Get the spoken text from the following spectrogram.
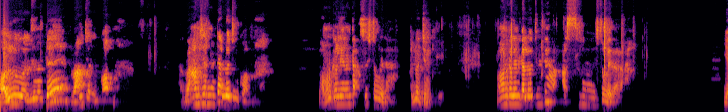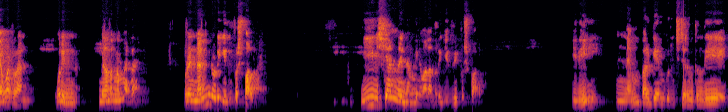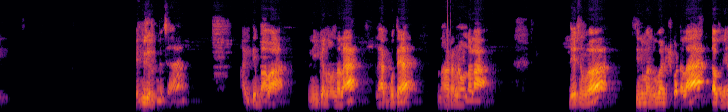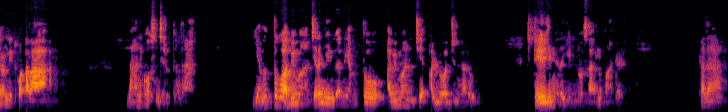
అల్లు అర్జున్ అంటే రామ్ చరణ్ కోపం. రామ్ చరణ్ అంటే అల్లు అర్జున్ కోపం. పవన్ కళ్యాణ్ అంటే అసలు ఇష్టం లేదా అల్లు అర్జున్కి? పవన్ కళ్యాణ్కి అల్లు అర్జున్ అంటే అస్సలు ఇష్టం లేదా? ఎవడరా ఒరి మీరందరూ నమ్మారా? ఒరి నమ్మినోడు ఎర్రి పుష్పాలు రా. ఈ విషయాన్ని నేను నమ్మిన వాళ్ళందరూ ఎర్రి పుష్పాలు. ఇది నెంబర్ గేమ్ గురించి జరుగుతుంది. ఎందుకు జరుగుతుంది సార్ అయితే బావా నీకన్నా ఉండాలా? లేకపోతే నాకన్నా ఉండాలా? దేశంలో సినిమా నువ్వు అన్నిటి కొట్టాలా? లేకపోతే నేను అన్నిటి కొట్టాలా? దానికోసం జరుగుతుందిరా. ఎంతో అభిమా చిరంజీవి గారిని ఎంతో అభిమానించే అల్లు అర్జున్ గారు స్టేజ్ మీద ఎన్నోసార్లు మాట్లాడారు. కదా?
